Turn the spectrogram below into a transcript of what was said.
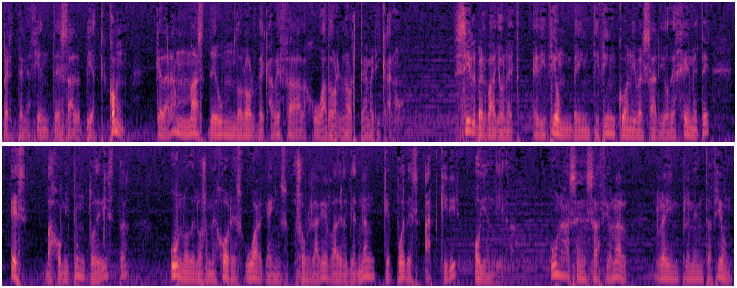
pertenecientes al Vietcom que darán más de un dolor de cabeza al jugador norteamericano. Silver Bayonet, edición 25 aniversario de GMT, es, bajo mi punto de vista, uno de los mejores wargames sobre la guerra del Vietnam que puedes adquirir hoy en día. Una sensacional reimplementación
